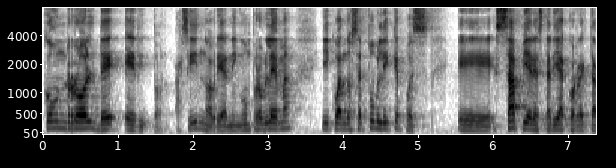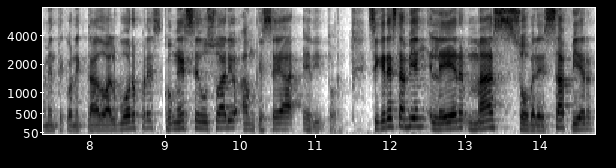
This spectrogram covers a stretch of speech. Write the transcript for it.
con un rol de editor. Así no habría ningún problema y cuando se publique, pues eh, Zapier estaría correctamente conectado al WordPress con ese usuario, aunque sea editor. Si querés también leer más sobre Zapier,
